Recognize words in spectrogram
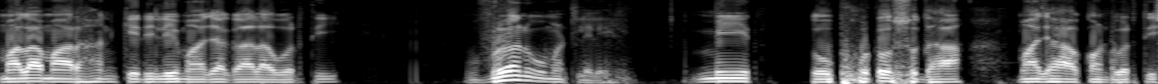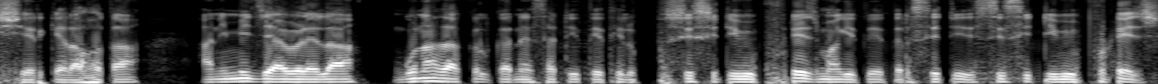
मला मारहाण केलेली माझ्या गालावरती व्रण उमटलेले. मी तो फोटोसुद्धा माझ्या अकाउंटवरती शेअर केला होता. आणि मी ज्या वेळेला गुन्हा दाखल करण्यासाठी तेथील C C T V footage मागितले तर C T C C T V footage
